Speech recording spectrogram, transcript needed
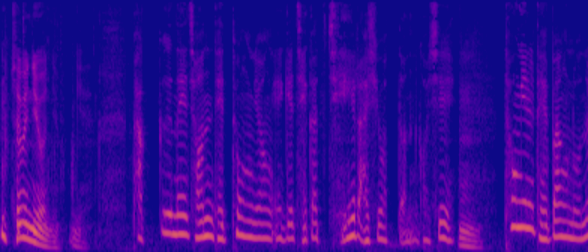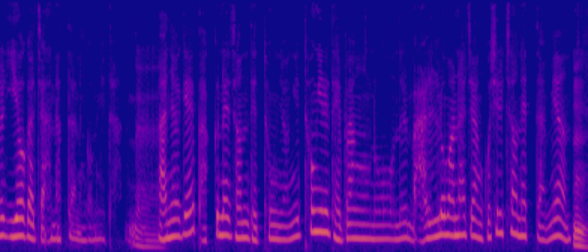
최민희 의원님. 예. 박근혜 전 대통령에게 제가 제일 아쉬웠던 것이 음. 통일 대박론을 이어가지 않았다는 겁니다. 네. 만약에 박근혜 전 대통령이 통일 대박론을 말로만 하지 않고 실천했다면 음.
